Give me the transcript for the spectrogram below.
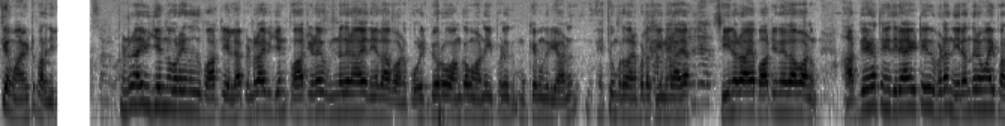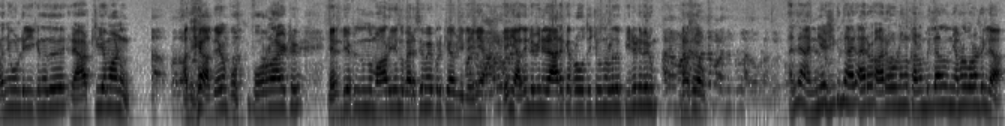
കൃത്യമായിട്ട് പറഞ്ഞിരിക്കുന്നു. പിണറായി വിജയൻ എന്ന് പറയുന്നത് പാർട്ടിയല്ല. പിണറായി വിജയൻ പാർട്ടിയുടെ ഉന്നതനായ നേതാവാണ്. പോളിറ്റ് ബ്യൂറോ അംഗമാണ്. ഇപ്പോഴും മുഖ്യമന്ത്രിയാണ്. ഏറ്റവും പ്രധാനപ്പെട്ട സീനിയറായ സീനിയറായ പാർട്ടി നേതാവാണ്. അദ്ദേഹത്തിനെതിരായിട്ട് ഇവിടെ നിരന്തരമായി പറഞ്ഞുകൊണ്ടിരിക്കുന്നത് രാഷ്ട്രീയമാണ്. അദ്ദേഹം അദ്ദേഹം പൂർണമായിട്ട് എൽ ഡി എഫിൽ നിന്ന് മാറിയെന്ന് പരസ്യമായി പ്രഖ്യാപിച്ചില്ല. ഇനി ഇനി അതിന്റെ പിന്നിൽ ആരൊക്കെ പ്രവർത്തിച്ചു എന്നുള്ളത് പിന്നീട് വരും. മനസ്സിലാവും? അല്ല അന്വേഷിക്കുന്ന ആരോ- ആരോ ആരോപണങ്ങൾ കടമ്പില്ല എന്ന് നമ്മൾ പറഞ്ഞിട്ടില്ല.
